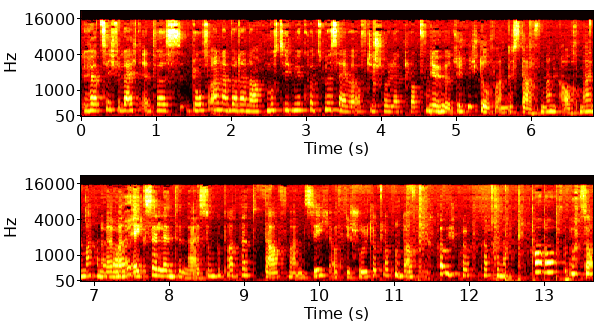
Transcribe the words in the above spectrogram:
hört sich vielleicht etwas doof an, aber danach musste ich mir kurz mal selber auf die Schulter klopfen. Nee, hört sich nicht doof an. Das darf man auch mal machen. Wenn man exzellente Leistung gebracht hat, darf man sich auf die Schulter klopfen und darf, komm, ich klopfe mal. Hoho. So,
